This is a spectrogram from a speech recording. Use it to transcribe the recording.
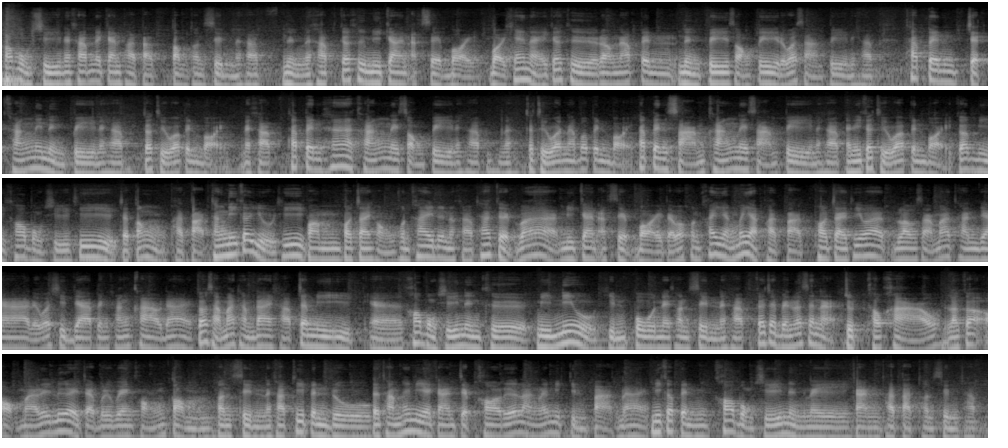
อบ่งชี้นะครับในการผ่าตัดต่อมทอนซิลนะครับหนึ่งนะครับก็คือมีการอักเสบบ่อย บ่อยแค่ไหนก็คือเรานับเป็น 1 ปี 2 ปีหรือว่า 3 ปีนะครับถ้าเป็น 7 ครั้งใน 1 ปีนะครับก็ถือว่าเป็นบ่อยนะครับถ้าเป็น 5 ครั้งใน 2 ปีนะครับนะก็ถือว่านับว่าเป็นบ่อย ถ้าเป็น 3 ครั้งใน 3 ปีนะครับอันนี้ก็ถือว่าเป็นบ่อยก็มีข้อบ่งชี้ที่จะต้องผ่าตัด ทั้งนี้ก็อยู่ที่ความพอใจของคนไข้ด้วยนะครับ ถ้าเกิดว่ามีการอักเสบบ่อย แต่ว่าคนไข้ยังไม่อยากผ่าตัด พอใจที่ว่าเราสามารถทานยาหรือว่าฉีดยาเป็นครั้งคราวได้ ก็สามารถทำได้ครับ จะมีอีกอข้อบ่งชี้หนึ่งคือมีนิ่วหินปูนในทอนซิลนะครับ ก็จะเป็นลักษณะจุดขาวๆ แล้วก็ออกมาเรื่อยๆ จากบริเวณของต่อมทอนซิลนะครับที่เป็นรูจะทำให้มีอาการเจ็บคอเรื้อรังและมีกลิ่นปากได้ นี่ก็เป็นข้อบ่งชี้หนึ่งในการผ่าตัดทอนซิลครับ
